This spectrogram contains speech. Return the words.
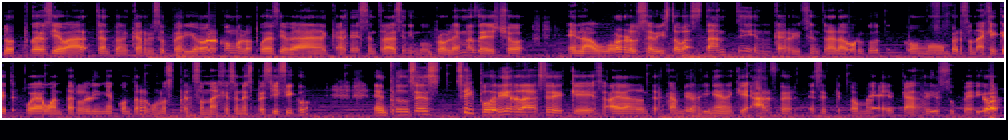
Lo puedes llevar tanto en el carril superior como lo puedes llevar en el carril central sin ningún problema. De hecho, en la World se ha visto bastante en el carril central a Urgot como un personaje que te puede aguantar la línea contra algunos personajes en específico. Entonces, sí, podría darse que hagan un intercambio de línea en el que Arfer es el que tome el carril superior.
